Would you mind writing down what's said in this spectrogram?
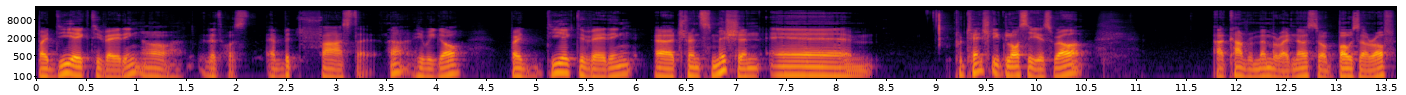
by deactivating, oh, that was a bit faster. Ah, here we go. By deactivating uh, transmission, um, potentially glossy as well. I can't remember right now, so both are off.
